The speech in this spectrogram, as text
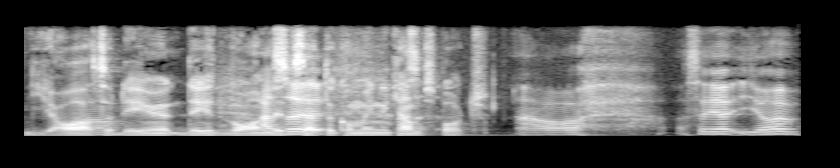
Ja, alltså det är ju det är ett vanligt Alltså, sätt att komma in i kampsport. Ja, Alltså jag... jag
